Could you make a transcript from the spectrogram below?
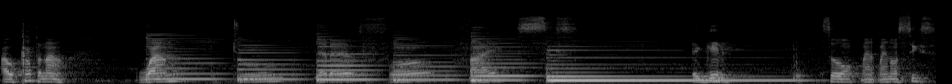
I will count now. One, two, three, four, five, six. Again. So minus six.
